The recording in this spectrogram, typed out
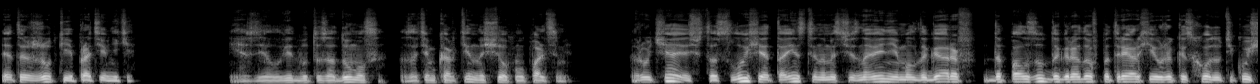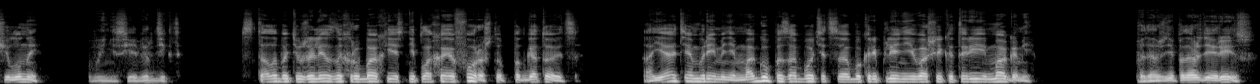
Это жуткие противники. Я сделал вид, будто задумался, а затем картинно щелкнул пальцами. Ручаюсь, что слухи о таинственном исчезновении молдегаров доползут до городов Патриархии уже к исходу текущей луны. Вынес я вердикт. Стало быть, у железных рубах есть неплохая фора, чтобы подготовиться. А я тем временем могу позаботиться об укреплении вашей катерии магами. Подожди, подожди, Рис,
